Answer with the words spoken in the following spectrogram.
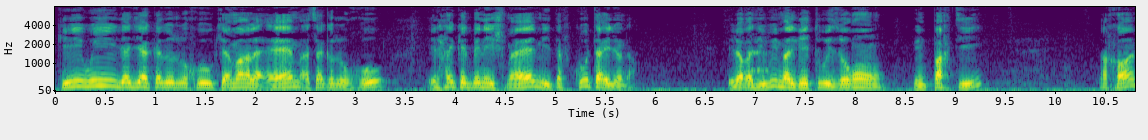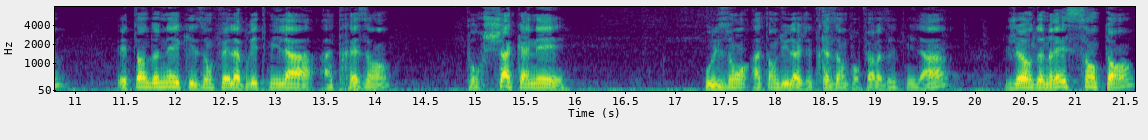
Qui, oui, il a dit à qui la M, à il haïk tafkut Eliona. Il leur a dit, oui, malgré tout, ils auront une partie, d'accord? Étant donné qu'ils ont fait la Brit Mila à 13 ans, pour chaque année où ils ont attendu l'âge de 13 ans pour faire la Brit Mila, je leur donnerai 100 ans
